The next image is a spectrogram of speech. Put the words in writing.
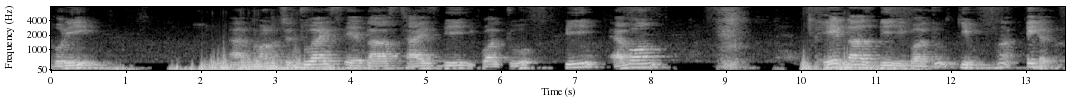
ধরি তোমার হচ্ছে twice a plus thrice b equal to p এবং a plus b equal to q হ্যাঁ এইটা ধরো।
